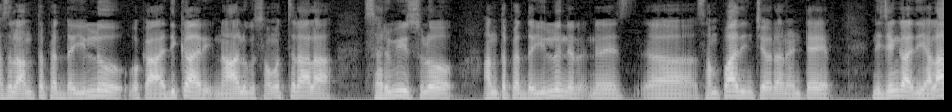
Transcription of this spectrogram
అసలు అంత పెద్ద ఇల్లు ఒక అధికారి నాలుగు సంవత్సరాల సర్వీసులో అంత పెద్ద ఇల్లు నిర్ సంపాదించారు అని అంటే నిజంగా అది ఎలా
